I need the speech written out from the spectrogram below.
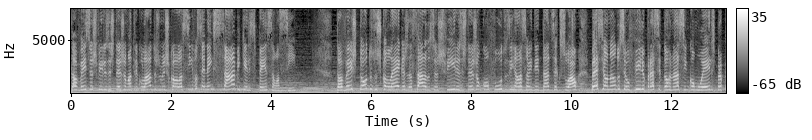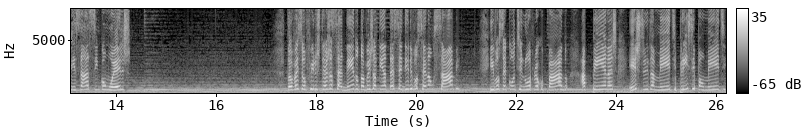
Talvez seus filhos estejam matriculados numa escola assim, você nem sabe que eles pensam assim. Talvez todos os colegas da sala dos seus filhos estejam confusos em relação à identidade sexual, pressionando seu filho para se tornar assim como eles, para pensar assim como eles. Talvez seu filho esteja cedendo, talvez já tenha até cedido e você não sabe. E você continua preocupado apenas, estritamente, principalmente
